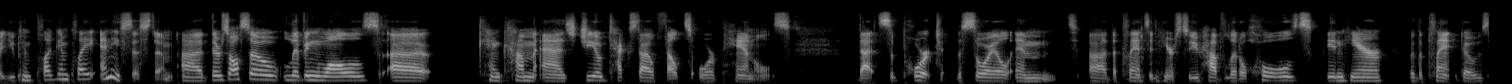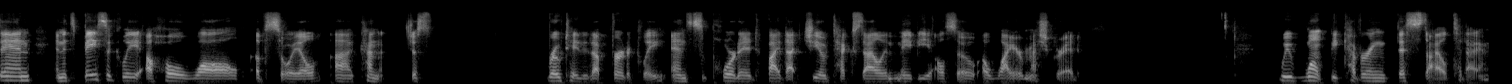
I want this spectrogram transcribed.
but you can plug and play any system. Uh, there's also living walls uh, can come as geotextile felts or panels that support the soil and uh, the plants in here. So you have little holes in here where the plant goes in, and it's basically a whole wall of soil, uh, kind of just rotated up vertically and supported by that geotextile and maybe also a wire mesh grid. We won't be covering this style today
